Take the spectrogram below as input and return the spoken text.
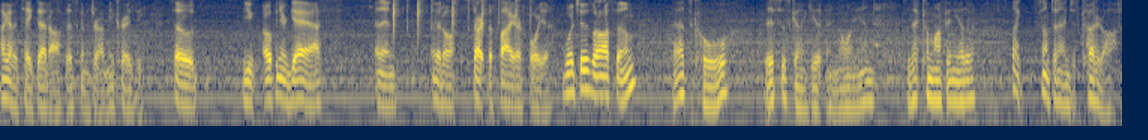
I got to take that off. That's to drive me crazy. So you open your gas and then it'll start the fire for you, which is awesome. That's cool. This is to get annoying. Does that come off any other way? Like something I just cut it off.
